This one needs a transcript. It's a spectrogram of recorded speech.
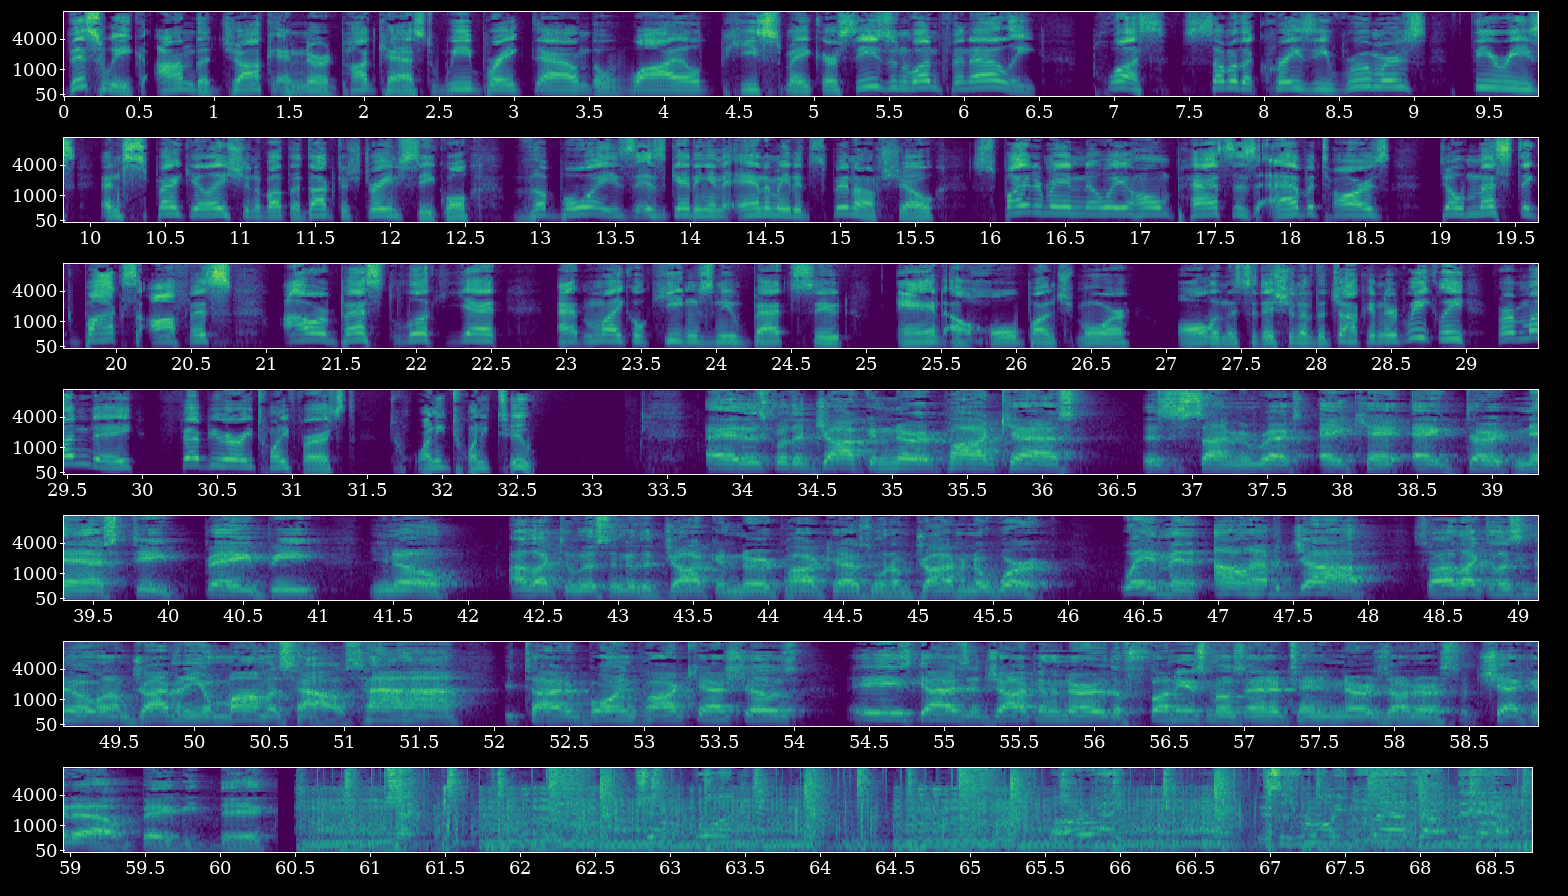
This week on the Jock and Nerd podcast, we break down the wild Peacemaker season one finale, plus some of the crazy rumors, theories, and speculation about the Doctor Strange sequel. The Boys is getting an animated spin off show. Spider Man No Way Home passes Avatar's domestic box office. Our best look yet at Michael Keaton's new bat suit, and a whole bunch more all in this edition of the Jock and Nerd Weekly for Monday, February 21st, 2022. Hey, this is for the Jock and Nerd podcast. This is Simon Rex, aka Dirt Nasty, baby. You know, I like to listen to the Jock and Nerd podcast when I'm driving to work. Wait a minute, I don't have a job. So I like to listen to it when I'm driving to your mama's house. Ha ha. You tired of boring podcast shows? These guys at Jock and the Nerd are the funniest, most entertaining nerds on earth, so check it out, baby dick. Check. Check one. All right. This is you fans out there.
